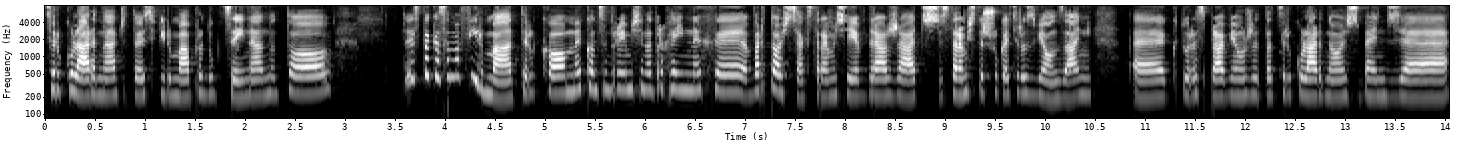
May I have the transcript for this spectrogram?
cyrkularna, czy to jest firma produkcyjna, no to to jest taka sama firma, tylko my koncentrujemy się na trochę innych e, wartościach, staramy się je wdrażać, staramy się też szukać rozwiązań, które sprawią, że ta cyrkularność będzie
